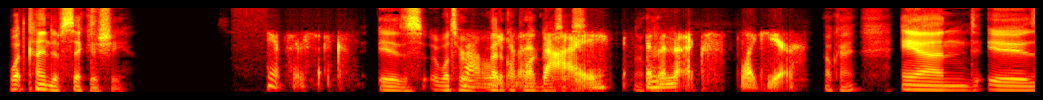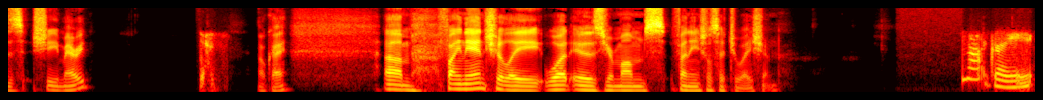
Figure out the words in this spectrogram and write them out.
What kind of sick is she? Cancer sick. Is what's her Probably medical prognosis? die Okay. in the next like year. okay. And is she married? Yes. Okay. Um, financially, what is your mom's financial situation? Not great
